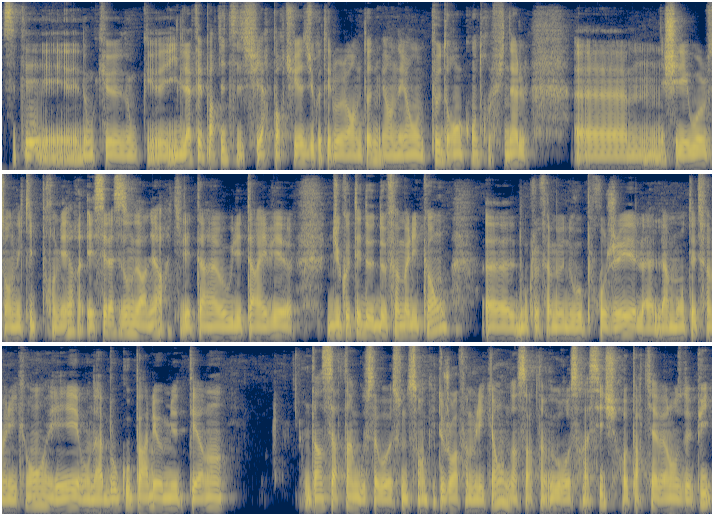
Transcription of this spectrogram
C'était donc euh, donc il a fait partie de cette sphère portugaise du côté de Wolverhampton, mais en ayant peu de rencontres au final chez les Wolves en équipe première. Et c'est la saison dernière qu'il est où il est arrivé du côté de, de Famalicão, donc le fameux nouveau projet, la, la montée de Famalicão, et on a beaucoup parlé au milieu de terrain d'un certain Gustavo Asunsan qui est toujours à Famalicão, d'un certain Ugros Rasic reparti à Valence depuis.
